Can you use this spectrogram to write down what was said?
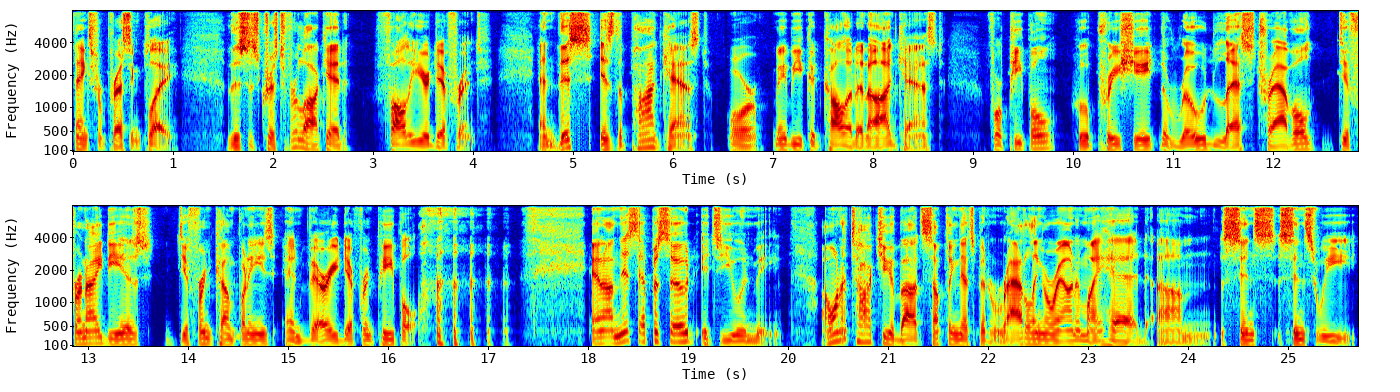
Thanks for pressing play. This is Christopher Lochhead, Follow Your Different. And this is the podcast, or maybe you could call it an oddcast, for people who appreciate the road less traveled, different ideas, different companies, and very different people. and on this episode, it's you and me. I want to talk to you about something that's been rattling around in my head um, since since we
